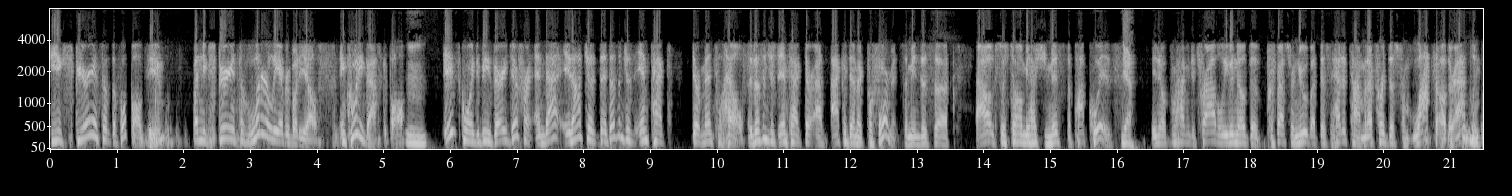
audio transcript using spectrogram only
the experience of the football team and the experience of literally everybody else, including basketball, is going to be very different, and that it not just it doesn't just impact their mental health. It doesn't just impact their academic performance. I mean, this uh, Alex was telling me how she missed the pop quiz Yeah. you know, from having to travel, even though the professor knew about this ahead of time. And I've heard this from lots of other athletes.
